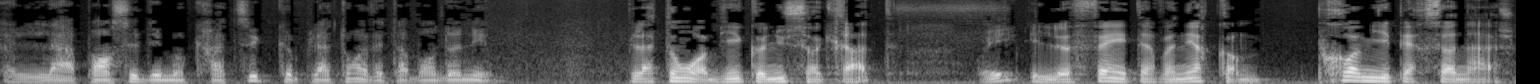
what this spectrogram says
la pensée démocratique que Platon avait abandonnée. Platon a bien connu Socrate. Oui. Il le fait intervenir comme premier personnage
